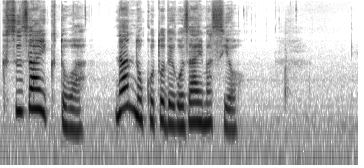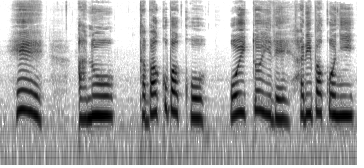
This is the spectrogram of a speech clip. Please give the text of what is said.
くす細工とは何のことでございますよ？へえ、あの、タバコ箱おいといれ針箱に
